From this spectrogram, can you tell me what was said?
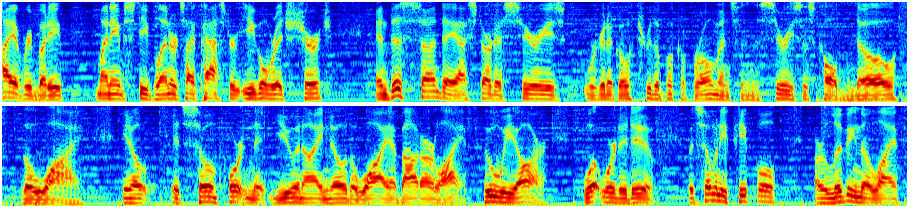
Hi, everybody. My name's Steve Lennertz. I pastor Eagle Ridge Church. And this Sunday, I start a series. We're going to go through the book of Romans, and the series is called Know the Why. You know, it's so important that you and I know the why about our life, who we are, what we're to do. But so many people are living their life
